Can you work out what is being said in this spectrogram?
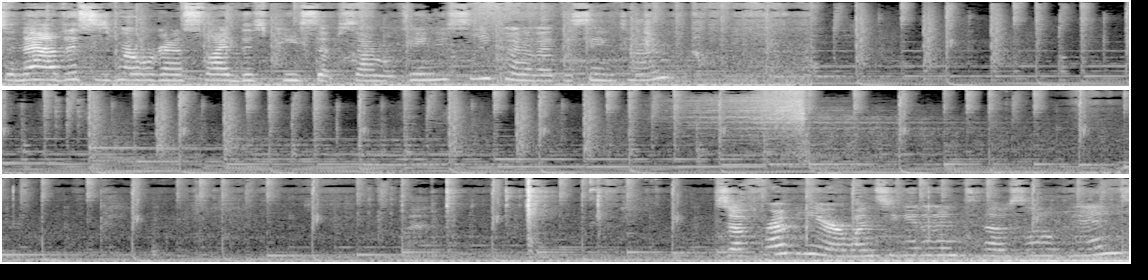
So now this is where we're gonna slide this piece up simultaneously, kind of at the same time. So from here, once you get it into those little pins,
